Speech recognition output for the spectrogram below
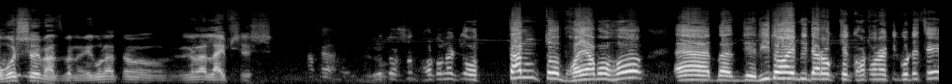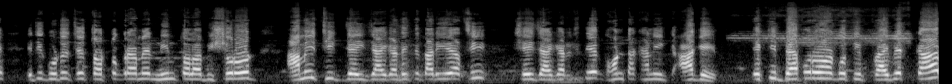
অবশ্যই বাঁচবে না এগুলা তো এগুলা লাইফ শেষ। আচ্ছা। দর্শক ঘটনাটি অত্যন্ত ভয়াবহ হৃদয় বিদারক যে ঘটনাটি ঘটেছে এটি ঘটেছে চট্টগ্রামের নিমতলা বিশ্ব রোড। আমি ঠিক যেই জায়গাটিতে দাঁড়িয়ে আছি সেই জায়গাটিতে ঘণ্টা খানিক আগে একটি ব্যাপরোয়া গতির প্রাইভেট কার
